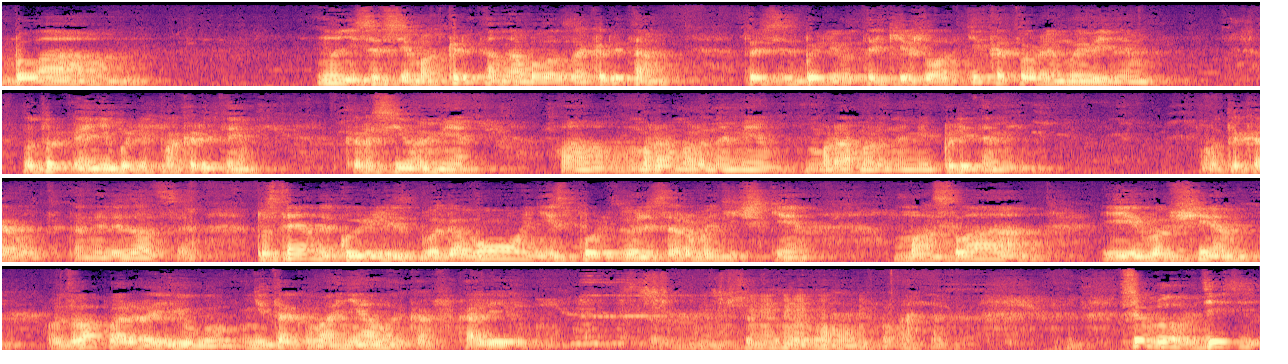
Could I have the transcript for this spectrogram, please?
была ну, не совсем открыта, она была закрыта. То есть были вот такие желобки, которые мы видим, но только они были покрыты красивыми а, мраморными, мраморными плитами. Вот такая вот канализация. Постоянно курились благовония, использовались ароматические масла. И вообще в два пара югу не так воняло, как в Кали-югу. Все было в 10,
